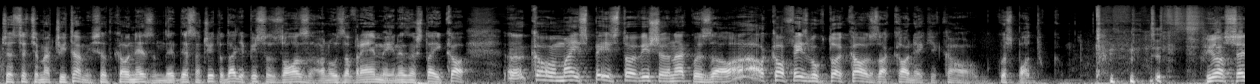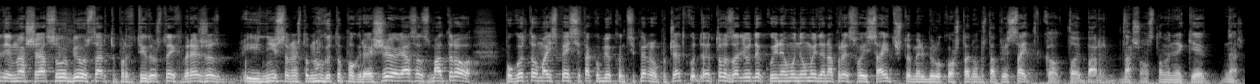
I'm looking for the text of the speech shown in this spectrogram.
če sećam, ja čitam i sad kao ne znam, gde sam čitao dalje, pisao Zoza, ono, za vreme i ne znam šta i kao, e, kao MySpace to je više onako za, a kao Facebook to je kao za kao neke kao gospodu. ja sedim, znaš, ja sam uvijek bio u startu protiv tih društvenih mreža i nisam nešto mnogo to pogrešio, ja sam smatrao, pogotovo MySpace je tako bio koncipiran u početku, da je to za ljude koji ne, ne umeju da naprave svoj sajt, što je meni bilo kao šta ne umeš napravi sajt, kao to je bar, naš osnovne neke, znaš,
